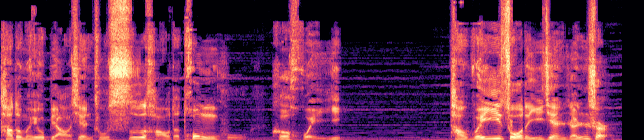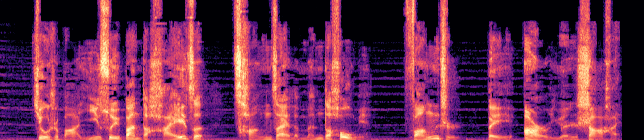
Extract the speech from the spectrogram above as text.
他都没有表现出丝毫的痛苦和悔意。他唯一做的一件人事就是把一岁半的孩子藏在了门的后面，防止被二元杀害。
